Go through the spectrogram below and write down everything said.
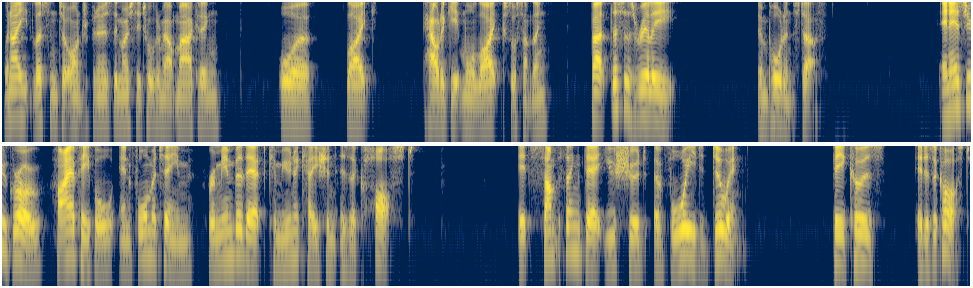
When I listen to entrepreneurs, they're mostly talking about marketing or like how to get more likes or something. But this is really important stuff. And as you grow, hire people, and form a team, remember that communication is a cost. It's something that you should avoid doing because it is a cost.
